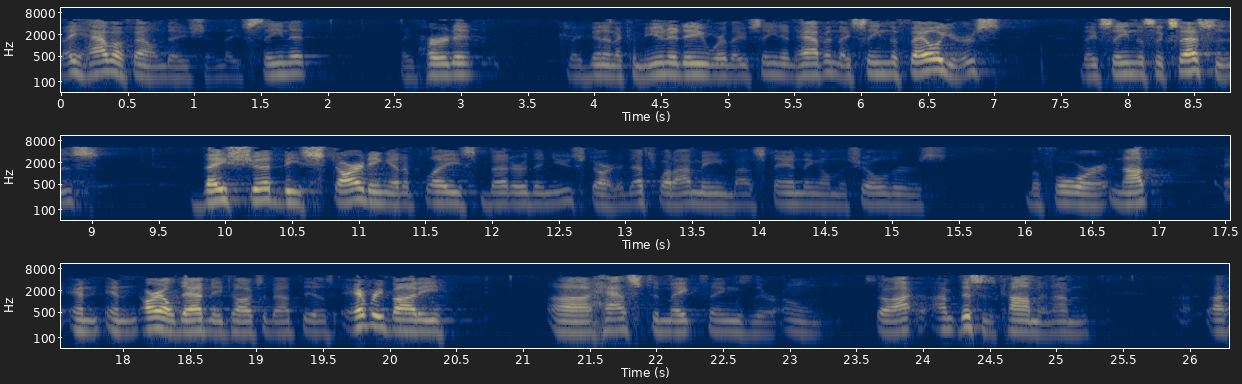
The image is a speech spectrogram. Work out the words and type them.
They have a foundation. They've seen it, they've heard it, they've been in a community where they've seen it happen, they've seen the failures, they've seen the successes. They should be starting at a place better than you started. That's what I mean by standing on the shoulders before, not and, and R.L. Dabney talks about this. Everybody uh, has to make things their own. So I, I'm, this is common. I'm I,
